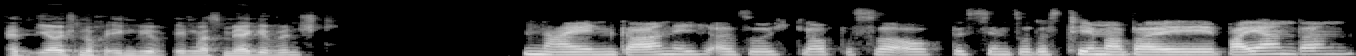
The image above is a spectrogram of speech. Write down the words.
hättet ihr euch noch irgendwie irgendwas mehr gewünscht? Nein, gar nicht. Also ich glaube, das war auch ein bisschen so das Thema bei Bayern dann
